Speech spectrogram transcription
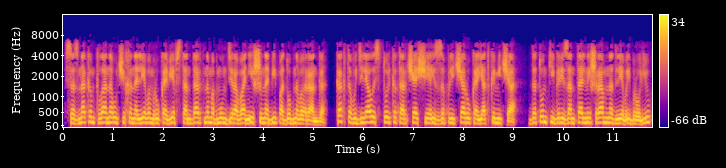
со знаком клана Учиха на левом рукаве в стандартном обмундировании шиноби подобного ранга. Как-то выделялась только торчащая из-за плеча рукоятка меча, да тонкий горизонтальный шрам над левой бровью,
